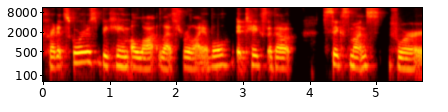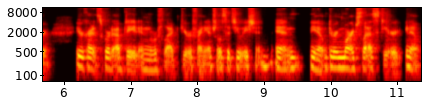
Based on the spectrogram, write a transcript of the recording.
credit scores became a lot less reliable. It takes about six months for your credit score to update and reflect your financial situation. And you know, during March last year, you know,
